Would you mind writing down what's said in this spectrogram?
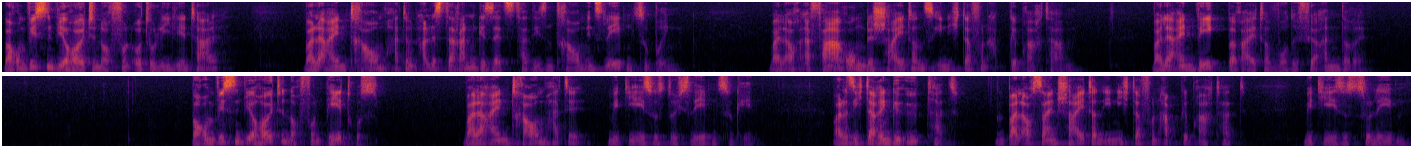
Warum wissen wir heute noch von Otto Lilienthal? Weil er einen Traum hatte und alles daran gesetzt hat, diesen Traum ins Leben zu bringen. Weil auch Erfahrungen des Scheiterns ihn nicht davon abgebracht haben weil er ein Wegbereiter wurde für andere. Warum wissen wir heute noch von Petrus? Weil er einen Traum hatte, mit Jesus durchs Leben zu gehen, weil er sich darin geübt hat und weil auch sein Scheitern ihn nicht davon abgebracht hat, mit Jesus zu leben.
